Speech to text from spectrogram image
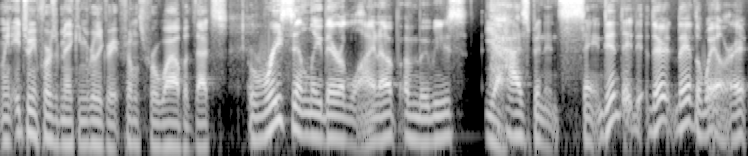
I mean, A24 has been making really great films for a while, but that's Recently, their lineup of movies Yeah. has been insane. Didn't they? They they have the whale, right?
